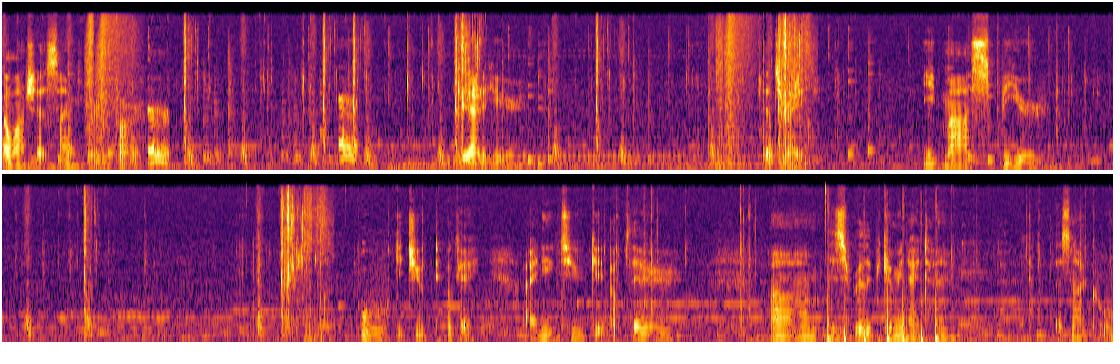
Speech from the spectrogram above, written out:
I launched that slime pretty far. Get out of here. That's right. Eat my spear. Ooh, get juked. Okay. I need to get up there. Um, is it really becoming nighttime? That's not cool.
